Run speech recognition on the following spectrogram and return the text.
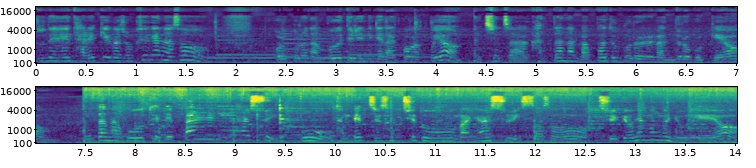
눈에 다래끼가 좀 크게 나서 얼굴은 안 보여드리는 게 나을 것 같고요. 진짜 간단한 마파두부를 만들어 볼게요. 간단하고 되게 빨리 할 수 있고 단백질 섭취도 많이 할 수 있어서 즐겨 해먹는 요리예요.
